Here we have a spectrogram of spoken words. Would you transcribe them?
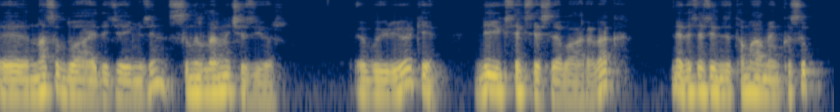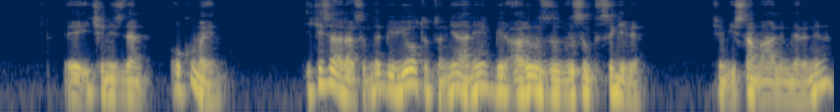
e, nasıl dua edeceğimizin sınırlarını çiziyor. E, buyuruyor ki ne yüksek sesle bağırarak ne de sesinizi tamamen kısıp içinizden okumayın. İkisi arasında bir yol tutun. Yani bir arı vızıltısı gibi. Şimdi İslam alimlerinin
